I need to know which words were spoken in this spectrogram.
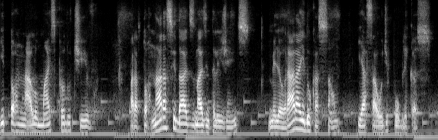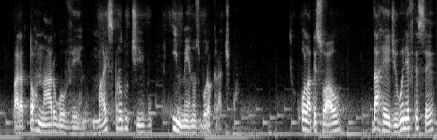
e torná-lo mais produtivo, para tornar as cidades mais inteligentes, melhorar a educação e a saúde públicas para tornar o governo mais produtivo e menos burocrático. Olá, pessoal da rede UniFTC.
